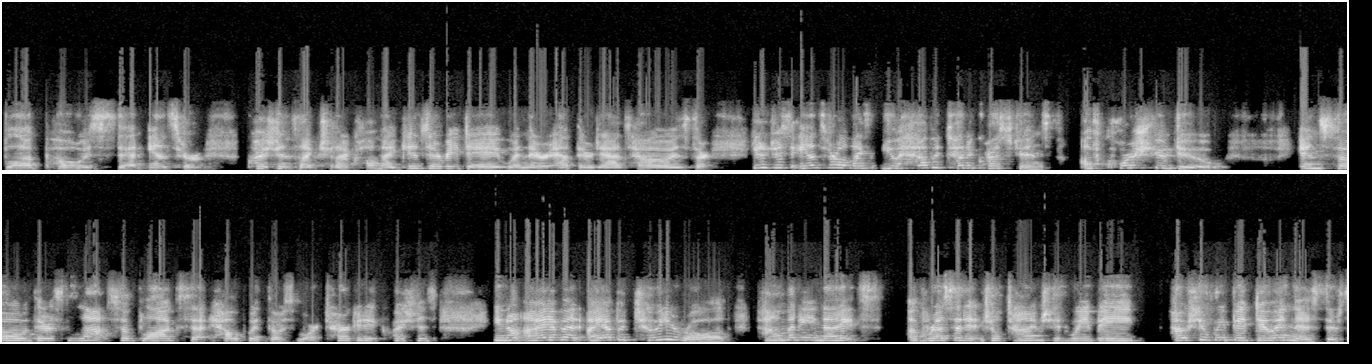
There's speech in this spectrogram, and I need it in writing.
blog posts that answer questions like Should I call my kids every day when they're at their dad's house? Or, you know, just answer all like you have a ton of questions. Of course you do. And so there's lots of blogs that help with those more targeted questions. You know, I have a I have a two year old. How many nights of residential time should we be how should we be doing this? There's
